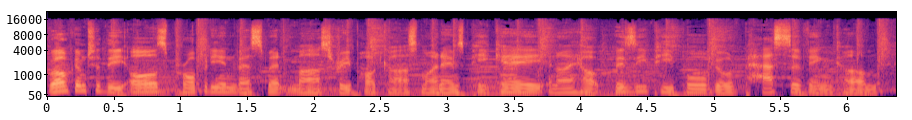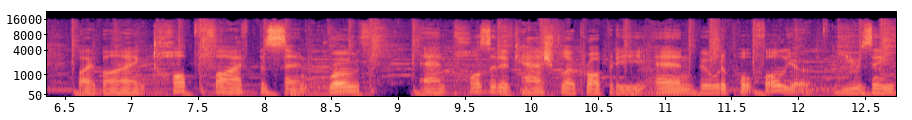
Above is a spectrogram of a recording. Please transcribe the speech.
Welcome to the Oz Property Investment Mastery Podcast. My name's PK, and I help busy people build passive income by buying top 5% growth and positive cash flow property and build a portfolio using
